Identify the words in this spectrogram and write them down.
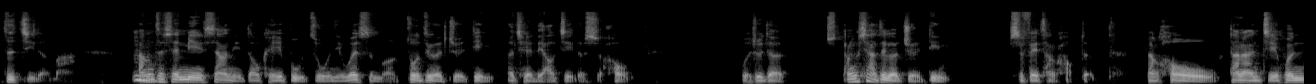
自己了吗？当这些面向你都可以补足，你为什么做这个决定，而且了解的时候，我觉得。当下这个决定是非常好的。然后，当然结婚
